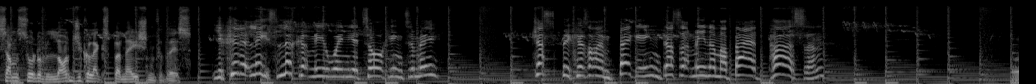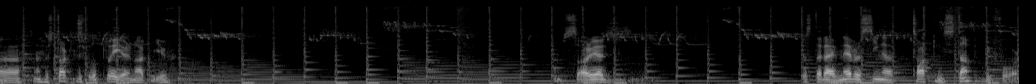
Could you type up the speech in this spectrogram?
Some sort of logical explanation for this. You could at least look at me when you're talking to me. Just because I'm begging doesn't mean I'm a bad person. Uh, I was talking to the player, not you. I'm sorry, I just... Just that I've never seen a talking stump before.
